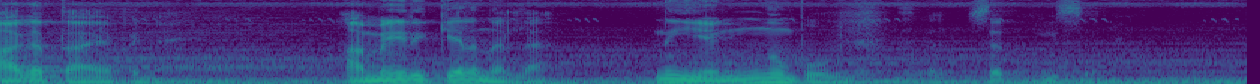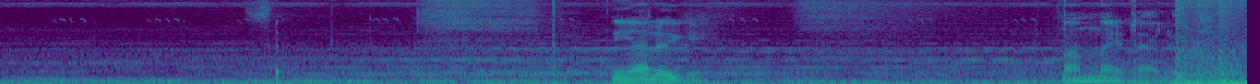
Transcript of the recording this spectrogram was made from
അകത്തായ പിന്നെ അമേരിക്കയിലെന്നല്ല നീ എങ്ങും പോവില്ല. നീ ആലോചിക്കേ. നന്നായിട്ട് ആലോചിക്കും.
